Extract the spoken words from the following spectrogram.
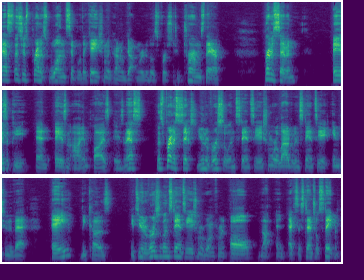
S. That's just premise 1 simplification. We've kind of gotten rid of those first two terms there. Premise 7, A is a P and A is an I implies A is an S. That's premise 6, universal instantiation. We're allowed to instantiate into that A because it's universal instantiation. We're going from an all, not an existential statement.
